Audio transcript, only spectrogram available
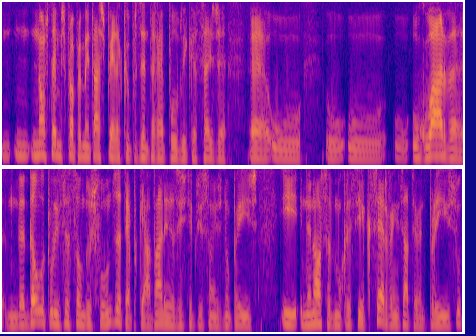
Não estamos propriamente à espera que o Presidente da República seja o o, o, o guarda da, da, utilização dos fundos, até porque há várias instituições no país e na nossa democracia que servem exatamente para isso,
